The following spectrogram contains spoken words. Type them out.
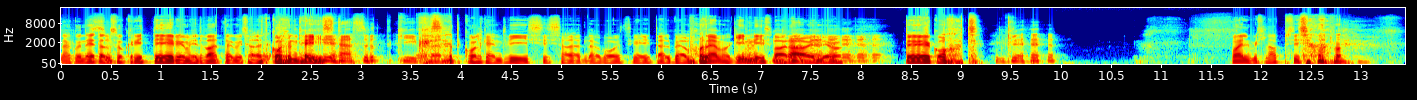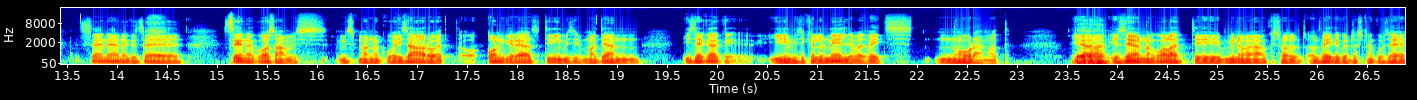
Nagu need on su kriteeriumid, vaata, kui sa oled kolmteist. suht kui sa oled kolmkümmend viis, siis sa oled nagu, okei okay,, tal peab olema kinnisvara, onju, töökoht, valmis lapsi saama. see on jah nagu see, see nagu osa, mis, mis ma nagu ei saa aru, et ongi reaalselt inimesi, ma tean ise ka inimesi, kellele meeldivad veits nooremad. ja Jaa., ja see on nagu alati minu jaoks olnud, olnud veidi, kuidas nagu see,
